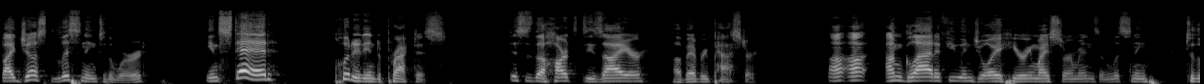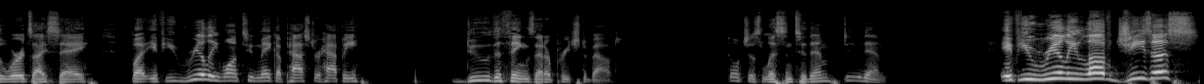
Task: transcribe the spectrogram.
by just listening to the word. Instead, put it into practice. This is the heart's desire of every pastor. Uh, I'm glad if you enjoy hearing my sermons and listening to the words I say, But if you really want to make a pastor happy, do the things that are preached about. Don't just listen to them, do them. If you really love Jesus,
